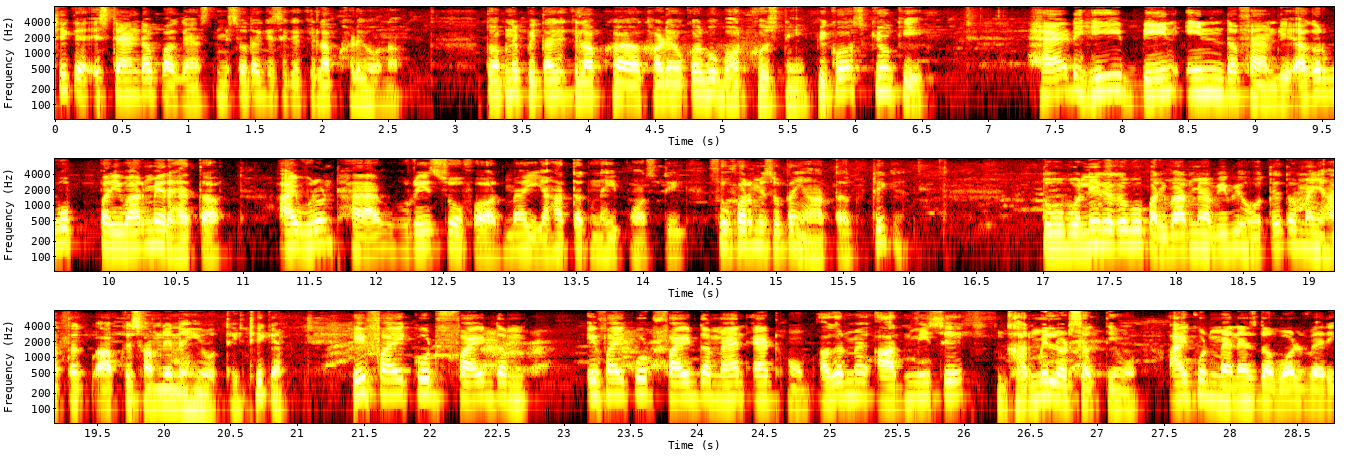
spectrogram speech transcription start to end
ठीक है स्टैंड अप अगेंस्ट मिस होता किसी के खिलाफ खड़े होना। तो अपने पिता के खिलाफ खड़े होकर वो बहुत खुश थी। बिकॉज़ क्योंकि had he been in the family अगर वो परिवार में रहता I wouldn't have reach so far मैं यहाँ तक नहीं पहुँचती। सो फार मिस होता है यहाँ तक, ठीक है? तो वो बोलने कि अगर वो परिवार में अभी भी होते तो मैं यहाँ तक आपके सामने नहीं होती, ठीक है? If I could fight the if I could fight the man at home अगर मैं आदमी से घर में लड़ सकती हूँ I could manage the world very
